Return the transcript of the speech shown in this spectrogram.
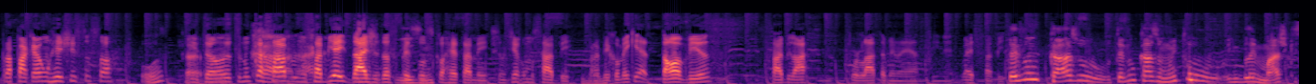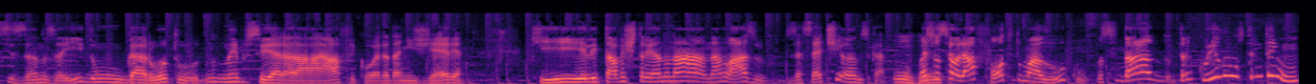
Pra pagar um registro só. Caramba. Então tu nunca Caraca. sabe, não sabia a idade das pessoas sim. corretamente, não tinha como saber. Pra ver como é que é. Talvez, sabe lá, por lá também não é assim, né? Vai saber. Teve um caso, teve um caso muito emblemático esses anos aí de um garoto, não lembro se era da África ou era da Nigéria, que ele tava estreando na, na Lazo, 17 anos, cara. Uhum. Mas se você olhar a foto do maluco, você dá tranquilo uns 31. Uhum.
